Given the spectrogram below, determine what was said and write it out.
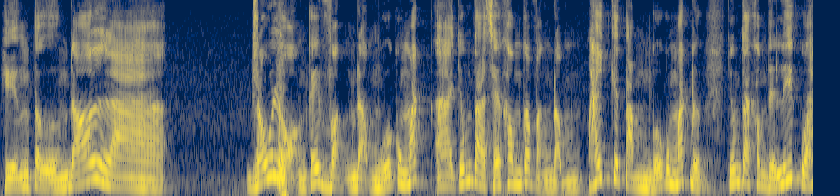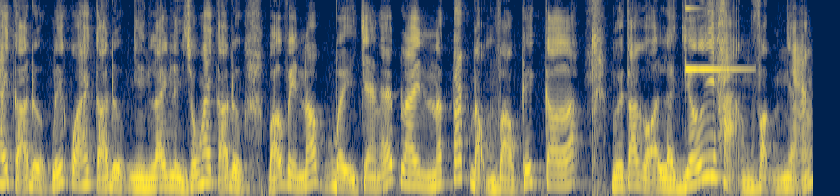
Hiện tượng đó là rối loạn cái vận động của con mắt. À, chúng ta sẽ không có vận động hết cái tầm của con mắt được. Chúng ta không thể liếc qua hết cả được liếc qua hết cả được nhìn lên nhìn xuống hết cả được. Bởi vì nó bị tràn ép lên nó tác động vào cái cơ á. Người ta gọi là giới hạn vận nhãn.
